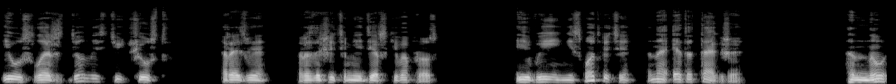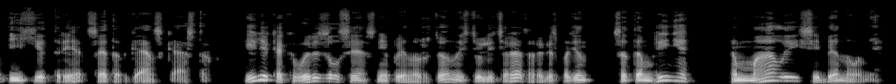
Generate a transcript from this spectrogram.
и услажденностью чувств. Разве, разрешите мне дерзкий вопрос, и вы не смотрите на это так же? Ну и хитрец этот Ганс Кастов. Или, как выразился с непринужденностью литератора господин Сатамблини, малый себе на уме.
